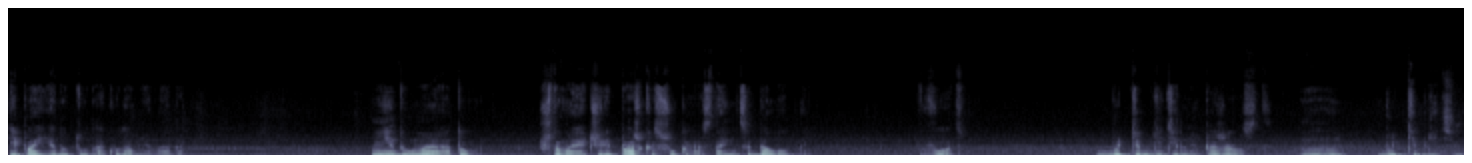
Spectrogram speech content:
и поеду туда, куда мне надо не думая о том, что моя черепашка, сука, останется голодной. Вот. Будьте бдительны, пожалуйста. Угу. Будьте бдительны.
